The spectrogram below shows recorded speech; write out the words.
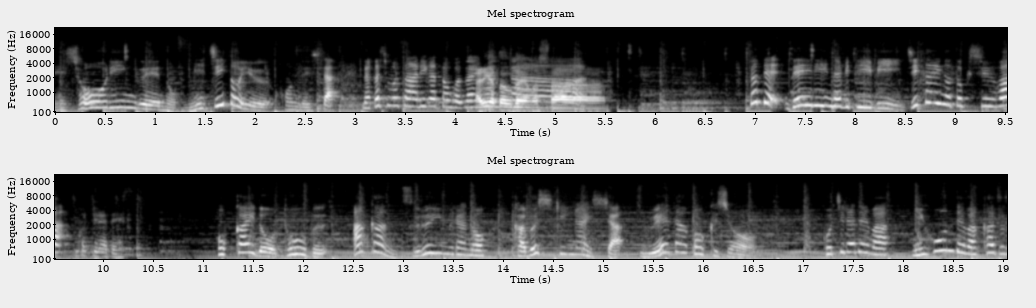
えー、ショーリングへの道という本でした。中島さんありがとうございました。ありがとうございました。さて、デイリーナビ TV 次回の特集はこちらです。北海道東部阿寒鶴居村の株式会社上田牧場。こちらでは日本では数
